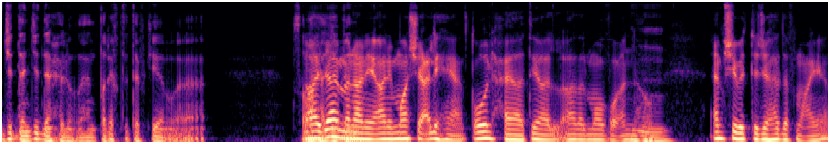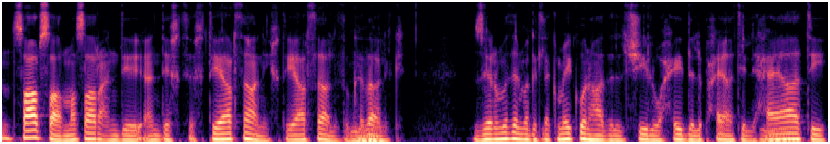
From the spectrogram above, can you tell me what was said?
جدا جدا حلو يعني طريقة التفكير آه، صراحة دائما. أنا أنا ماشي عليها يعني طول حياتي هذا الموضوع إنه مم. أمشي باتجاه هدف معين صار صار ما صار عندي عندي اخت- اختيار ثاني اختيار ثالث وكذلك. زين ومثل ما قلت لك ما يكون هذا الشيء الوحيد اللي بحياتي اللي. حياتي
